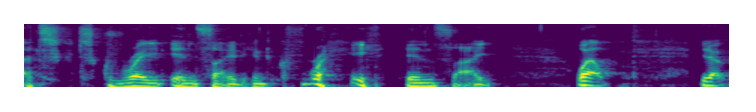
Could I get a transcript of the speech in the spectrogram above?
That's great insight and great insight. Well, you know,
